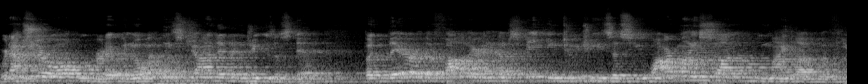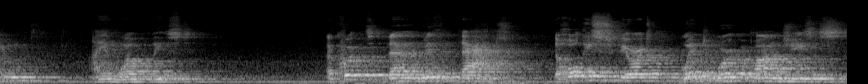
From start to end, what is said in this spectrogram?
We're not sure all who heard it. We know at least John did and Jesus did. But there the Father ended up speaking to Jesus, You are my Son, whom I love. With you I am well pleased. Equipped then with that, the Holy Spirit went to work upon Jesus,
